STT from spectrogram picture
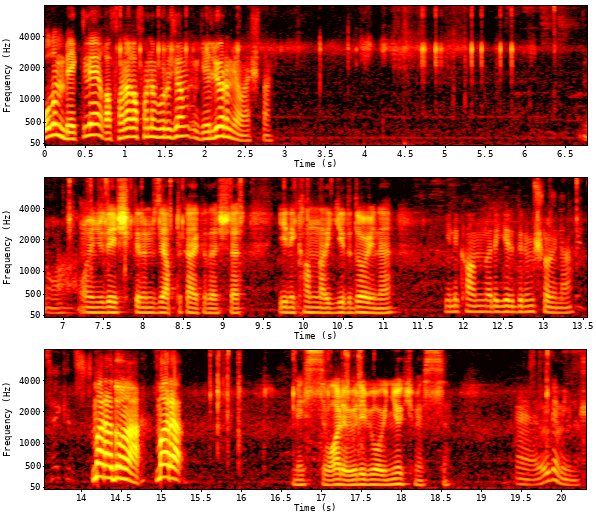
Oğlum bekle kafana kafana vuracağım. Geliyorum yavaştan. Oh, Oyuncu değişikliklerimizi yaptık arkadaşlar. Yeni kanlar girdi oyuna. yeni kanları girdirmiş oyuna. Maradona! Mara! Messi var ya öyle bir oynuyor ki Messi. He öyle miymiş?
